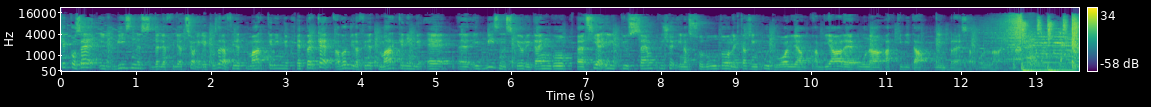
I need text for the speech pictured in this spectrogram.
che cos'è il business delle affiliazioni, che cos'è l'affiliate marketing e perché ad oggi l'affiliate marketing è eh, il business che io ritengo eh, sia il più semplice in assoluto nel caso in cui tu voglia avviare un'attività di impresa online.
